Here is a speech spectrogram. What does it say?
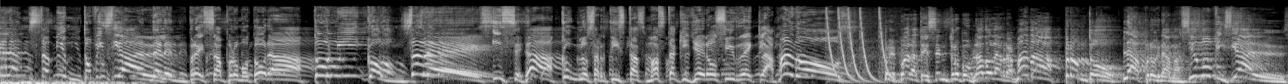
el lanzamiento oficial de la empresa promotora Tony González y será con los artistas más taquilleros y reclamados. Prepárate Centro Poblado La Ramada, pronto la programación oficial.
